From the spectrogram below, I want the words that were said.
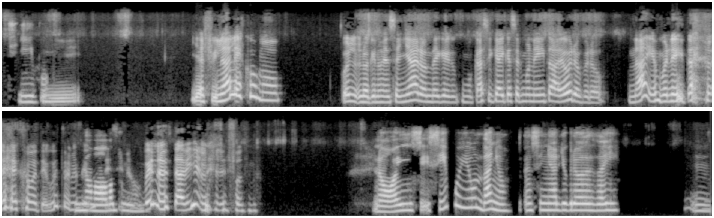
Sí, y, y al final es como, bueno, lo que nos enseñaron de que como casi que hay que hacer monedita de oro, pero nadie es monedita de oro, como te gusta, no, no, pues. bueno, está bien en el fondo. No, y sí, sí, pues es un daño enseñar, yo creo, desde ahí. Mm.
